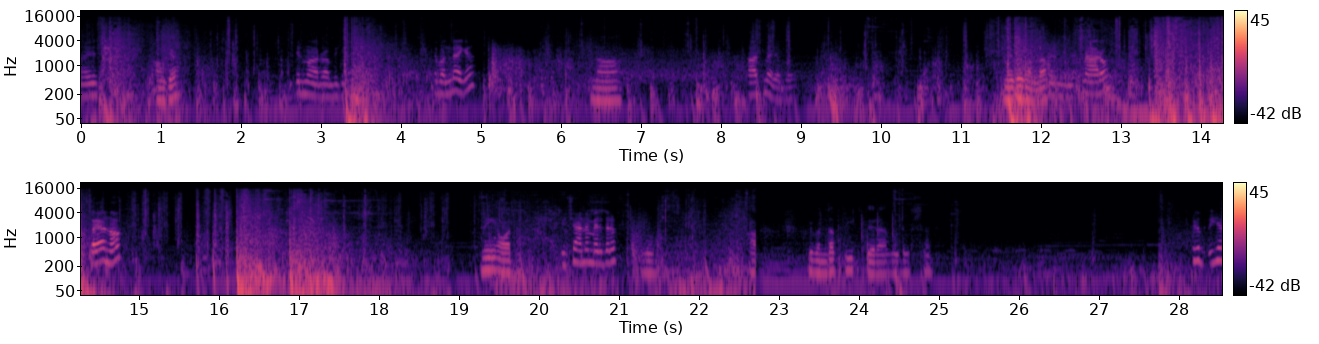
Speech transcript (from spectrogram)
हाँ क्या? चिल मार रहा अभी क्या? ये बंदा है क्या? ना। हाथ में bro. मेरे पे बंदा। मैं आ रहा हूँ। गया नॉक नहीं और। पीछे आना मेरी तरफ़। हाँ, ये बंदा पीक दे रहा है वो ये ये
